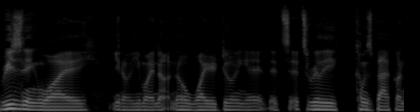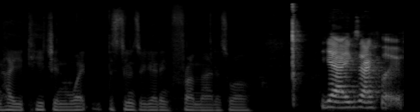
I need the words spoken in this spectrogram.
reasoning why you know you might not know why you're doing it, it's it's really comes back on how you teach and what the students are getting from that as well. yeah exactly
